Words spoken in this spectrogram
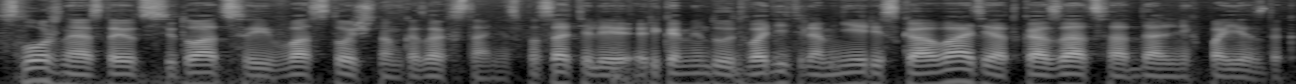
Сложной остается ситуация и в Восточном Казахстане. Спасатели рекомендуют водителям не рисковать и отказаться от дальних поездок.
